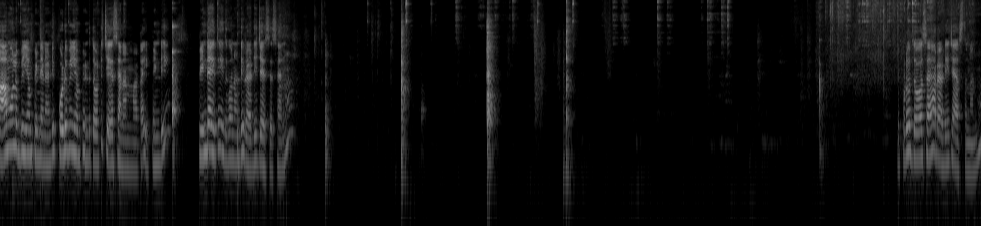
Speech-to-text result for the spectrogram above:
మామూలు బియ్యం పిండినండి పొడి బియ్యం పిండితోటి చేశాను అనమాట ఈ పిండి. పిండి అయితే ఇదిగోనండి రెడీ చేసేసాను. ఇప్పుడు దోశ రెడీ చేస్తున్నాను.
